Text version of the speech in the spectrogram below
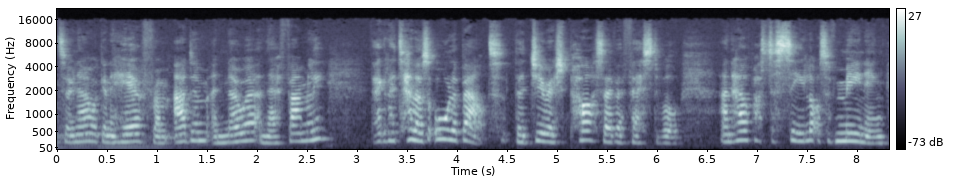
And so now we're going to hear from Adam and Noah and their family. They're going to tell us all about the Jewish Passover festival and help us to see lots of meaning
